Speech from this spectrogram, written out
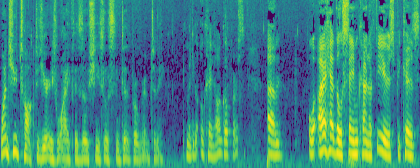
why don't you talk to Jerry's wife as though she's listening to the program today? Want me to go? Okay, I'll go first. Um, well, I had those same kind of fears because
